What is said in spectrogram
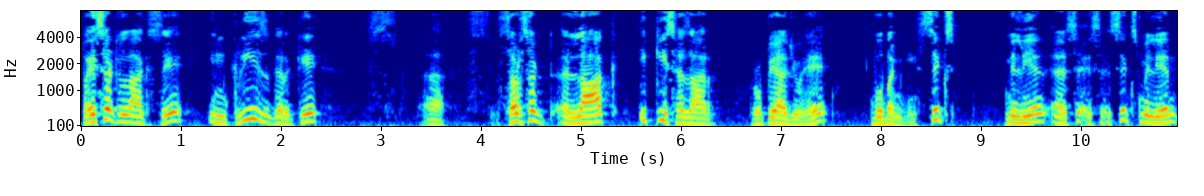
پینسٹھ لاکھ سے انکریز کر کے سڑسٹھ لاکھ اکیس ہزار روپیہ جو ہے وہ بن گئی six million six million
